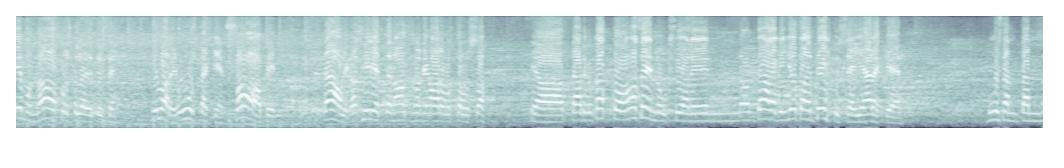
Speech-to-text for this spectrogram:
Teemun naapurista löytyy sitten Hilari Uusnäkin Saapin. Tää oli kans hiljattain Autosonin arvostelussa. Ja täältä kun katsoo asennuksia, niin on täälläkin jotain tehty sen jälkeen. Muistan tämän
